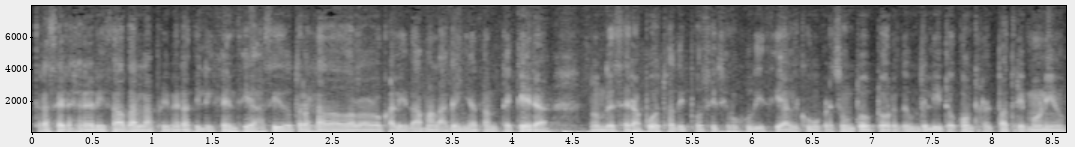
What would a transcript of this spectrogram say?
Tras ser realizadas las primeras diligencias, ha sido trasladado a la localidad malagueña Tantequera, donde será puesto a disposición judicial como presunto autor de un delito contra el patrimonio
